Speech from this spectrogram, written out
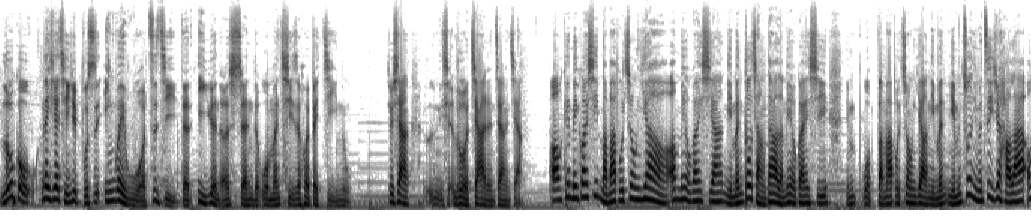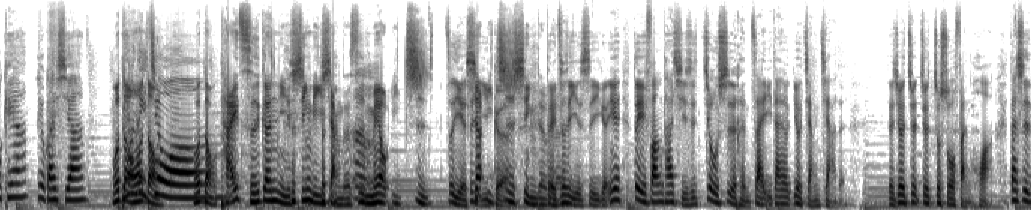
如果那些情绪不是因为我自己的意愿而生的，我们其实会被激怒。就像你如果家人这样讲。OK，没关系，妈妈不重要哦，没有关系啊，你们都长大了，没有关系，你们我爸妈不重要，你们你们做你们自己就好啦，OK 啊，没有关系啊，我懂，我懂哦，我懂，台词跟你心里想的是 没有一致，这也是一个一致性的，对，这是也是一个，因为对方他其实就是很在意，但又又讲假的，对，就就就就说反话，但是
